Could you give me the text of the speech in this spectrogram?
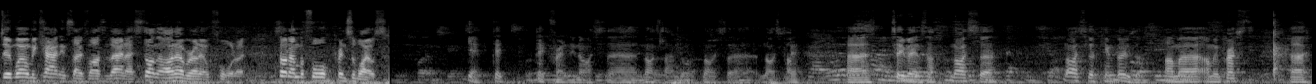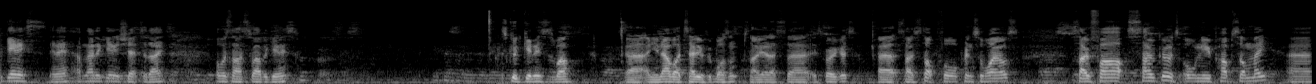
Doing well me counting so far today. Now start, I know we're only on four though. Start number four, Prince of Wales. yeah, dead, dead friendly, nice, uh, nice landlord, nice, uh, nice pub. Uh, TV and stuff, nice, uh, nice looking boozer. I'm, uh, I'm impressed. Uh, Guinness in here. I haven't had a Guinness yet today. Always nice to have a Guinness. It's good Guinness as well. Uh, and you know I'd tell you if it wasn't, so yeah, that's, uh, it's very good. Uh, so stop for Prince of Wales. So far, so good. All new pubs on me. Uh,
